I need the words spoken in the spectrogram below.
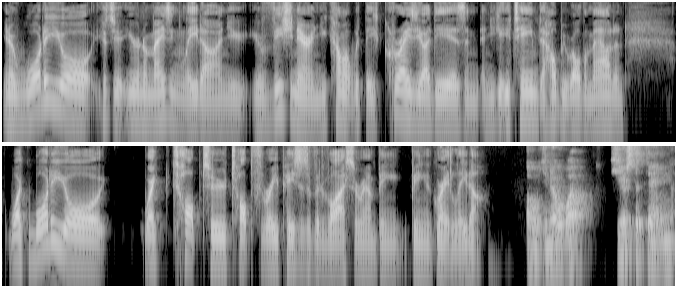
You know, what are your because you're, you're an amazing leader and you you're a visionary and you come up with these crazy ideas and, and you get your team to help you roll them out and like what are your like top two, top three pieces of advice around being being a great leader? Oh, you know what? Here's the thing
